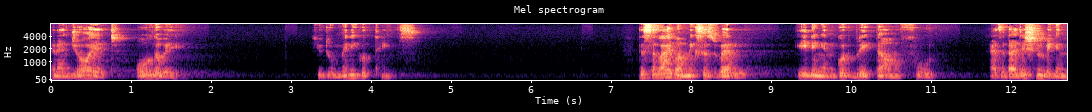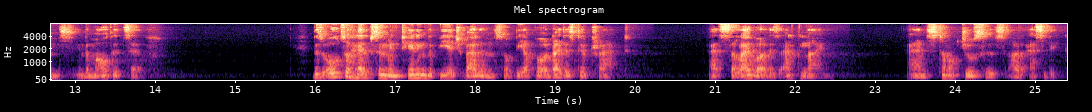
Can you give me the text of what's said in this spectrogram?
and enjoy it all the way, you do many good things. The saliva mixes well, aiding in good breakdown of food as the digestion begins in the mouth itself. This also helps in maintaining the pH balance of the upper digestive tract, as saliva is alkaline and stomach juices are acidic.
